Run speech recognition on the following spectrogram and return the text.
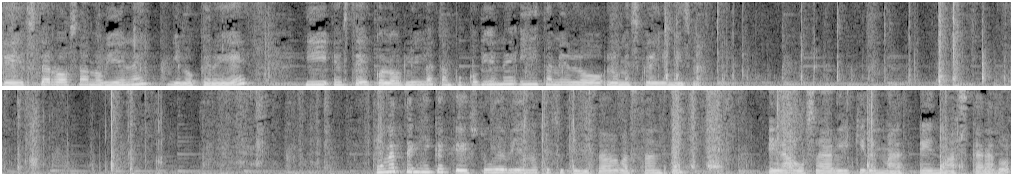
este rosa no viene y lo creé. Y este color lila tampoco viene y también lo, lo mezclé yo misma. Una técnica que estuve viendo que se utilizaba bastante era usar líquido enmascarador.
